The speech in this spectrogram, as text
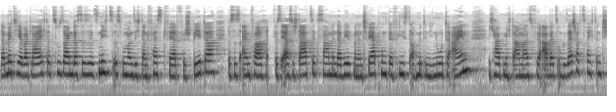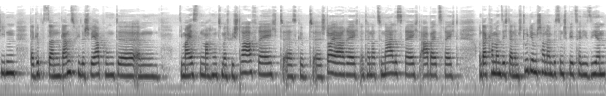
Da möchte ich aber gleich dazu sagen, dass das jetzt nichts ist, wo man sich dann festfährt für später. Das ist einfach fürs erste Staatsexamen, da wählt man einen Schwerpunkt, der fließt auch mit in die Note ein. Ich habe mich damals für Arbeits- und Gesellschaftsrecht entschieden. Da gibt es dann ganz viele Schwerpunkte. Ähm, die meisten machen zum Beispiel Strafrecht, äh, es gibt äh, Steuerrecht, internationales Recht, Arbeitsrecht und da kann man sich dann im Studium schon ein bisschen spezialisieren.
